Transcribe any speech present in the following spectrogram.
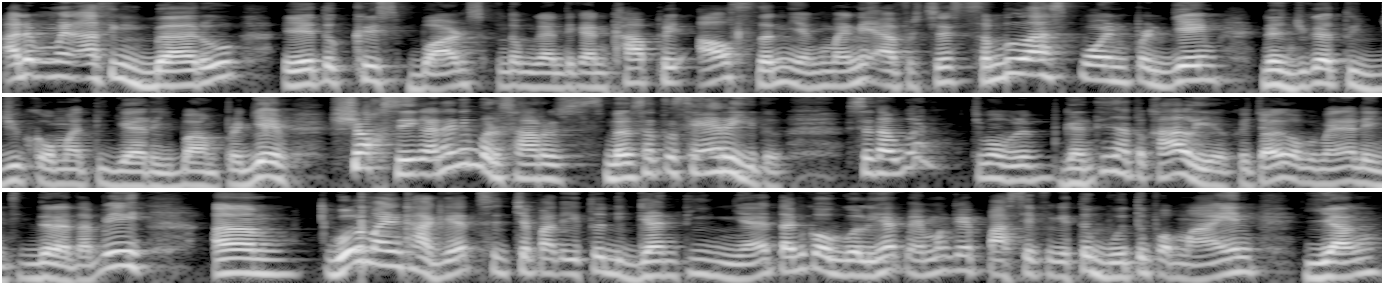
ada pemain asing baru, yaitu Chris Barnes untuk menggantikan Capri Alston yang mainnya average 11 poin per game dan juga 7,3 rebound per game. Shock sih, karena ini baru, harus, baru satu seri gitu. Saya tahu kan cuma boleh ganti satu kali ya, kecuali kalau pemainnya ada yang cedera. Tapi um, gue lumayan kaget secepat itu digantinya. Tapi kalau gue lihat memang kayak Pacific itu butuh pemain yang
